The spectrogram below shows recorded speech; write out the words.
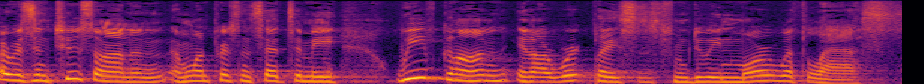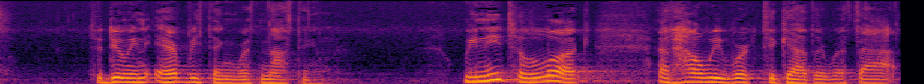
I was in Tucson and, and one person said to me, We've gone in our workplaces from doing more with less to doing everything with nothing. We need to look at how we work together with that.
